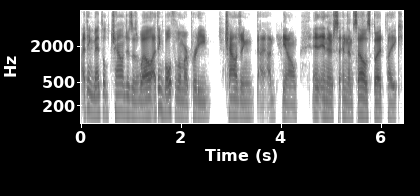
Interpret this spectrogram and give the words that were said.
I think mental challenges as well. I think both of them are pretty challenging, you know, in, in their, in themselves. But like,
